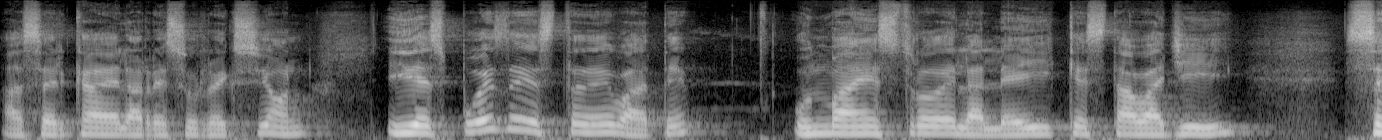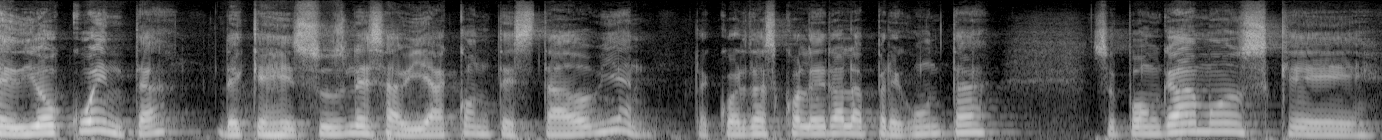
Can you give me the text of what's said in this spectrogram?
acerca de la resurrección y después de este debate, un maestro de la ley que estaba allí se dio cuenta de que Jesús les había contestado bien. ¿Recuerdas cuál era la pregunta? Supongamos que,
